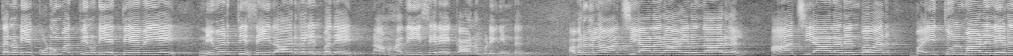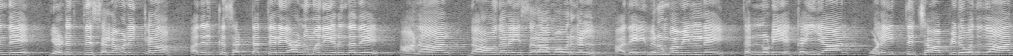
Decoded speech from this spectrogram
தன்னுடைய குடும்பத்தினுடைய தேவையை நிவர்த்தி செய்தார்கள் என்பதை நாம் ஹதீசிலே காண முடிகின்றது. அவர்கள் ஆட்சியாளராக இருந்தார்கள். ஆட்சியாளர் என்பவர் பைத்துல் மாலில் இருந்து எடுத்து செலவழிக்கலாம். அதற்கு சட்டத்திலே அனுமதி இருந்தது. ஆனால் தாவூத் சலாம் அவர்கள் அதை விரும்பவில்லை. தன்னுடைய கையால் உழைத்து சாப்பிடுவதுதான்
